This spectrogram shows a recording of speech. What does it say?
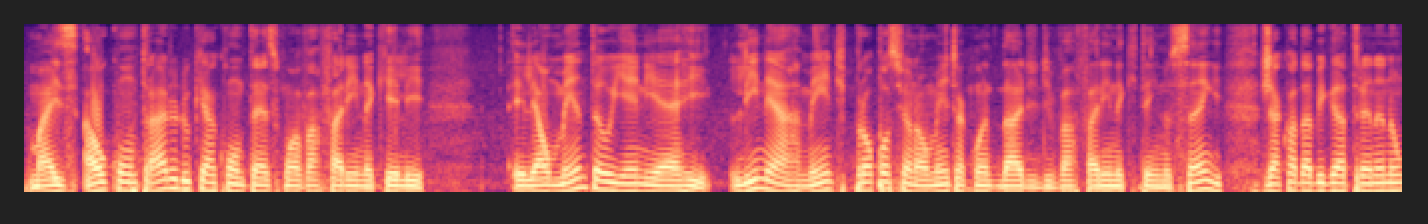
Mas ao contrário do que acontece com a varfarina, que ele ele aumenta o INR linearmente, proporcionalmente à quantidade de varfarina que tem no sangue, já com a dabigatrana não,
